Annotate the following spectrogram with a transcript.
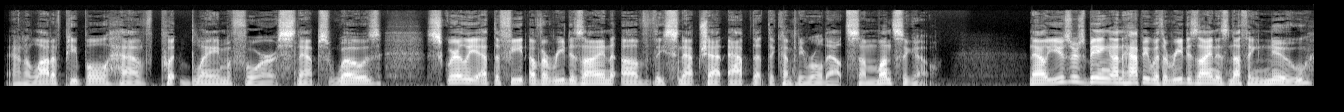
and a lot of people have put blame for Snap's woes squarely at the feet of a redesign of the Snapchat app that the company rolled out some months ago. Now, users being unhappy with a redesign is nothing new,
